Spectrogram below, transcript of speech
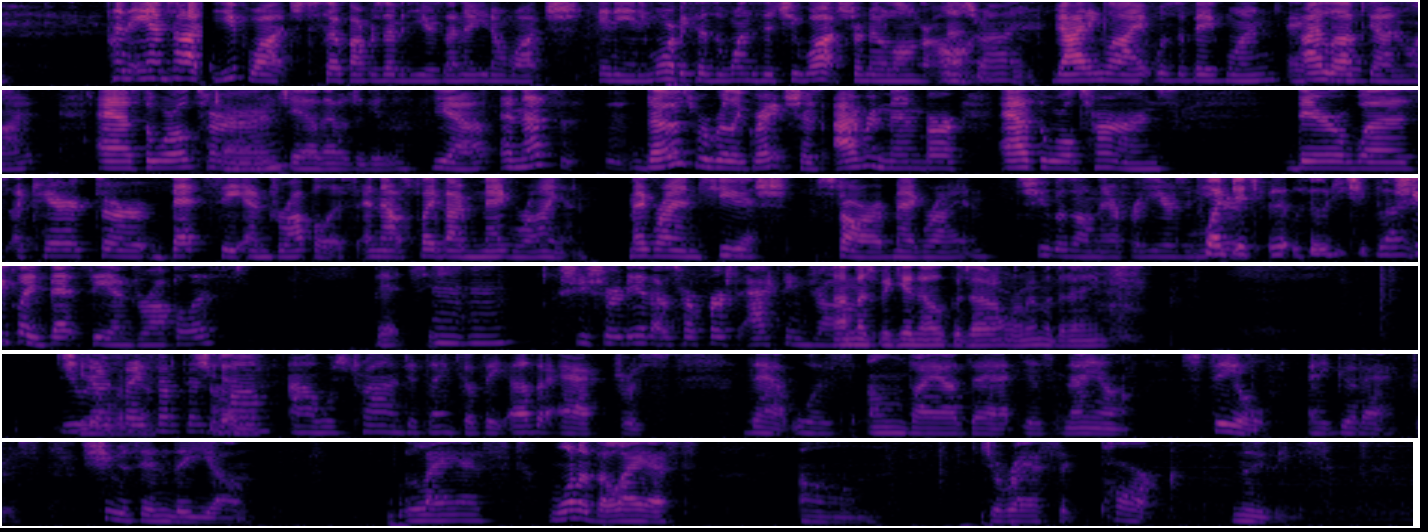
and Aunt Dot, you've watched soap operas over the years. I know you don't watch any anymore because the ones that you watched are no longer on. That's right. Guiding Light was a big one. As I loved Guiding Light. As the World Turns. Turns. Yeah, that was a good one. Yeah, and that's those were really great shows. I remember As the World Turns, there was a character Betsy Andropoulos, and that was played by Meg Ryan. Meg Ryan, huge star Meg Ryan. She was on there for years and What years. did who, who did she play? She played Betsy Andropoulos. Betsy. Mm-hmm. She sure did. That was her first acting job. I must be getting old because I don't remember the name. you She were gonna don't say something, She doesn't. Mom? I was trying to think of the other actress that was on there that is now still a good actress. She was in the um, last one of the last um, Jurassic Park movies.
